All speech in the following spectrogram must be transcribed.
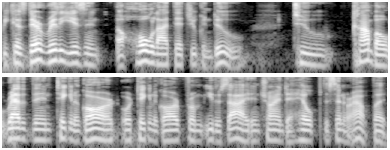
because there really isn't a whole lot that you can do to combo rather than taking a guard or taking a guard from either side and trying to help the center out. But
